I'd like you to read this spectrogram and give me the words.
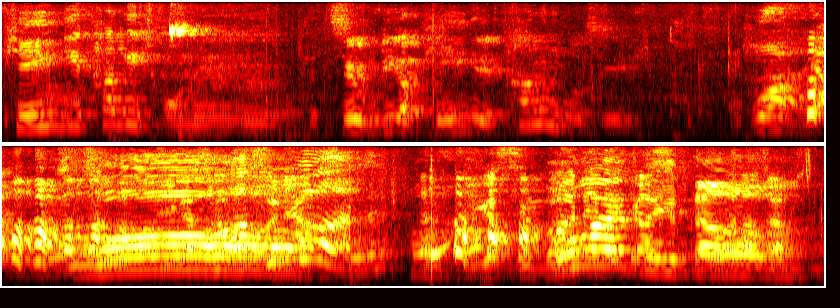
비행기 타기 전에 지금 우리가 비행기를 타는 거지. 와, 야, 너가 승관 할래? 너가 해도 되겠다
